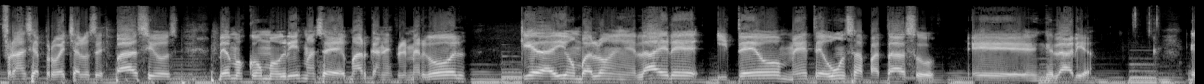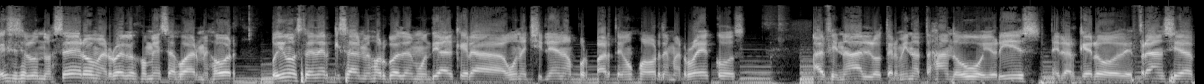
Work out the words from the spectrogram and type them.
Francia aprovecha los espacios. Vemos cómo Griezmann se desmarca en el primer gol. Queda ahí un balón en el aire y Teo mete un zapatazo eh, en el área. Ese es el 1-0, Marruecos comienza a jugar mejor. Pudimos tener quizá el mejor gol del mundial que era una chilena por parte de un jugador de Marruecos. Al final lo termina atajando Hugo Lloris, el arquero de Francia.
